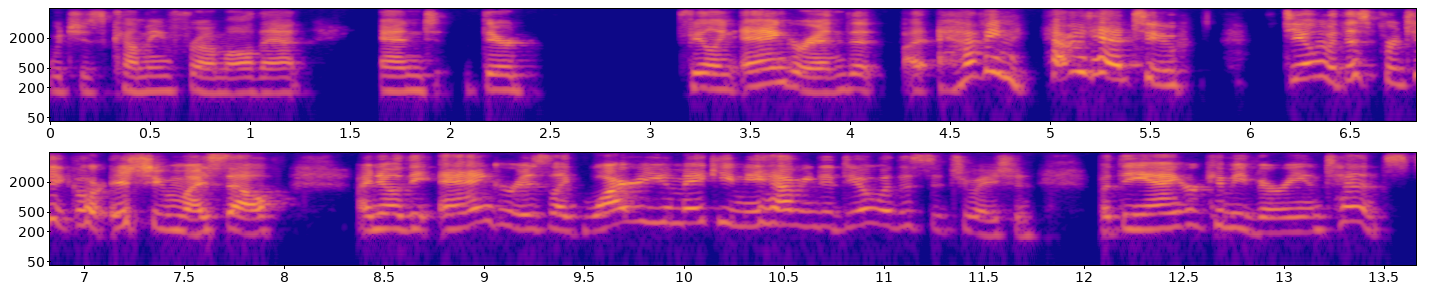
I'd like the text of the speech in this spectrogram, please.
which is coming from all that, and they're feeling anger. And that uh, having having had to deal with this particular issue myself, I know the anger is like, why are you making me having to deal with this situation? But the anger can be very intense.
